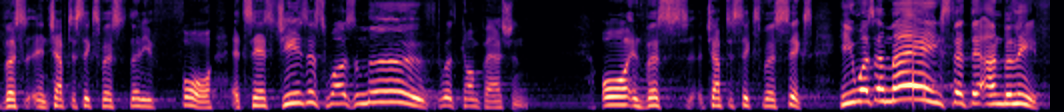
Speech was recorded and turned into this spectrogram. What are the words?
verse, in chapter 6, verse 34, it says, Jesus was moved with compassion. Or in verse, chapter 6, verse 6, he was amazed at their unbelief.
